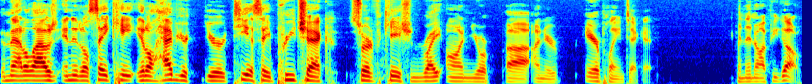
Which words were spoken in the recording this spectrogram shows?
And that allows, and it'll say K, it'll have your your TSA pre-check certification right on your uh, on your airplane ticket, and then off you go.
